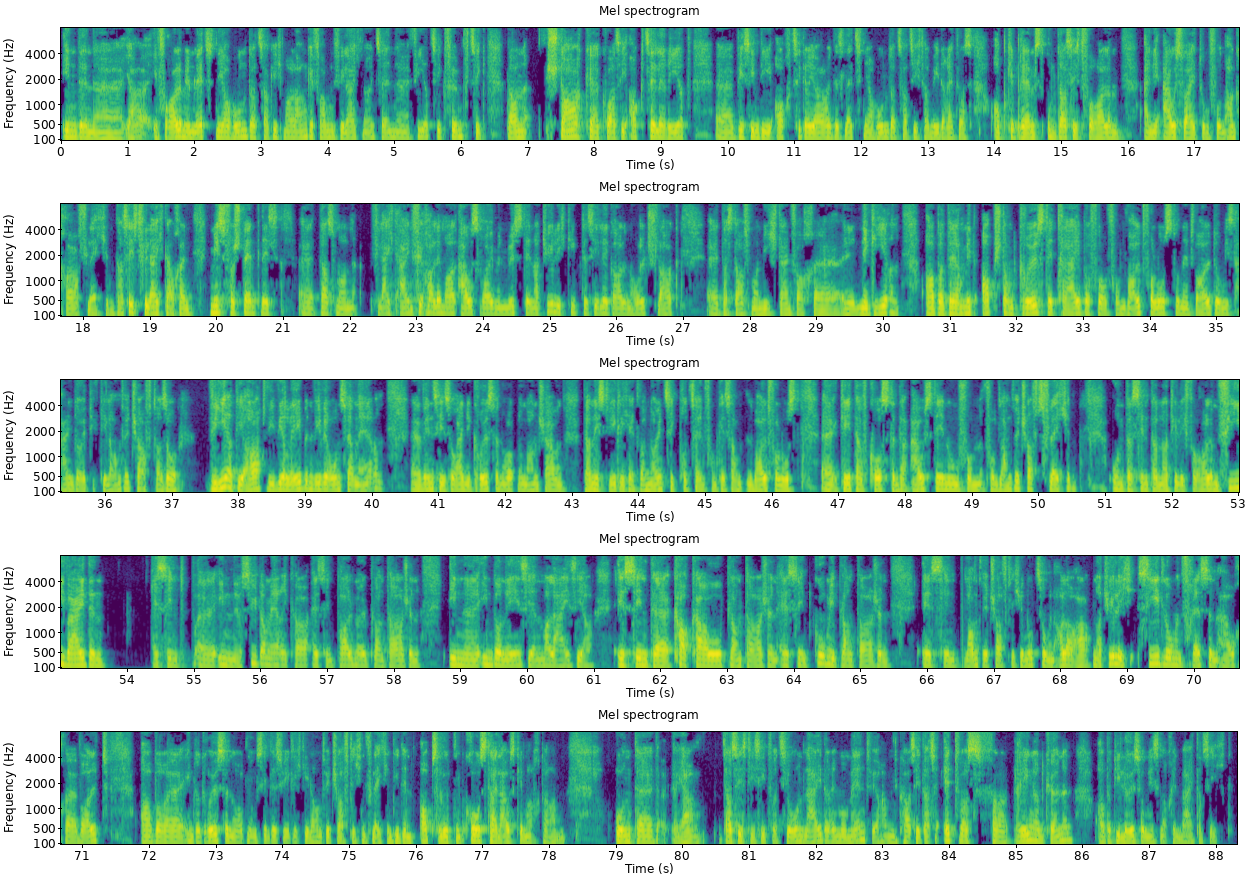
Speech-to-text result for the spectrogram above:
in den, äh, ja, vor allem im letzten Jahrhundert, sage ich mal, angefangen vielleicht 1940, 50, dann stark äh, quasi akzeleriert äh, bis in die 80er Jahre des letzten Jahrhunderts hat sich dann wieder etwas abgebremst und das ist vor allem eine Ausweitung von Agrarflächen. Das ist vielleicht auch ein Missverständnis, äh, dass man vielleicht ein für alle Mal ausräumen müsste. Natürlich gibt es illegalen Holzschlag, äh, das darf man nicht einfach äh, negieren, aber der mit Abstand größte Treiber von, von Waldverlust und Entwaldung ist eindeutig die Landwirtschaft. Also wir, die Art, wie wir leben, wie wir uns ernähren, äh, wenn Sie so eine Größenordnung anschauen, dann ist wirklich etwa 90 Prozent vom gesamten Waldverlust äh, geht auf Kosten der Ausdehnung von, von Landwirtschaftsflächen. Und das sind dann natürlich vor allem Viehweiden, es sind äh, in Südamerika, es sind Palmölplantagen in äh, Indonesien, Malaysia, es sind äh, Kakaoplantagen, es sind Gummiplantagen, es sind landwirtschaftliche Nutzungen aller Art. Natürlich, Siedlungen fressen auch äh, Wald, aber äh, in der Größenordnung sind es wirklich die landwirtschaftlichen Flächen, die den absoluten Großteil ausgemacht haben. Und äh, ja, das ist die Situation leider im Moment. Wir haben quasi das etwas verringern können, aber die Lösung ist noch in weiter Sicht.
